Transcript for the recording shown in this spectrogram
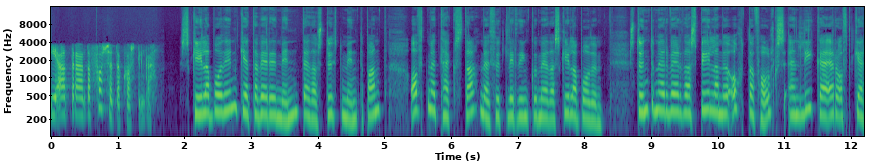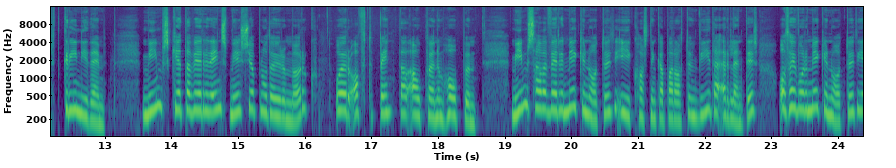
í aðdraðanda fósettakostninga. Skilabóðin geta verið mynd eða stutt myndband, oft með texta, með fullirðingum eða skilabóðum. Stundum er verið að spila með óttafólks en líka er oft gert grín í þeim. Míms geta verið eins misjöfn og þau eru mörg og er oft beintað ákveðnum hópum. Míms hafa verið mikið nótuð í kostningabaráttum víða erlendis og þau voru mikið nótuð í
